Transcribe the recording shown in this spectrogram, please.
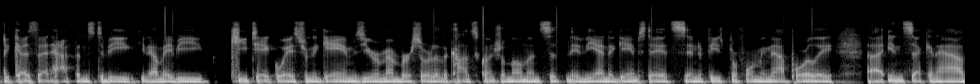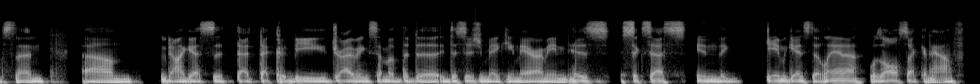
because that happens to be you know maybe key takeaways from the games, you remember sort of the consequential moments in the end of game states, and if he's performing that poorly uh, in second halves, then um, you know, I guess that that, that could be driving some of the de- decision making there. I mean, his success in the game against Atlanta was all second half.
